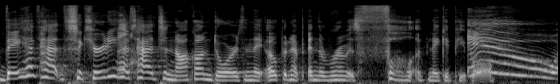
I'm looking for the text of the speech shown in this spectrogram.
They have had security has had to knock on doors and they open up and the room is full of naked people. Ew.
